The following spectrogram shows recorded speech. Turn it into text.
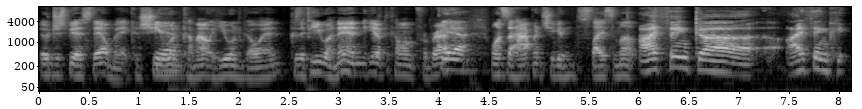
it would just be a stalemate because she Yeah. wouldn't come out, he wouldn't go in. Because if he went in, he'd have to come up for breath. Yeah. Once that happens, she can slice him up. I think. Uh, I think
